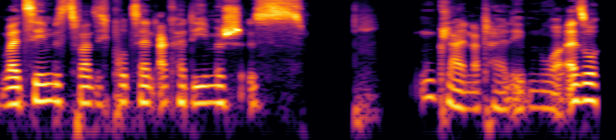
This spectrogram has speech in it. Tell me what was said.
Weil 10 bis 20 Prozent akademisch ist ein kleiner Teil eben nur. Also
